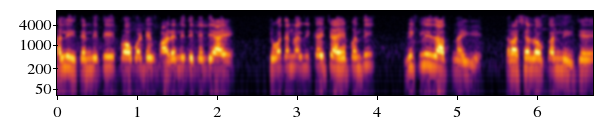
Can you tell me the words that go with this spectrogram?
खाली त्यांनी ती प्रॉपर्टी भाड्याने दिलेली आहे किंवा त्यांना विकायची आहे पण ती विकली जात नाहीये. तर अशा लोकांनी जे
